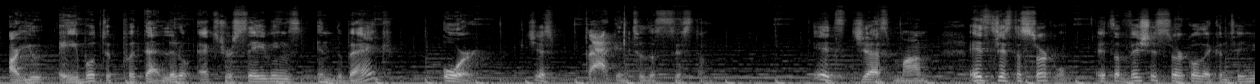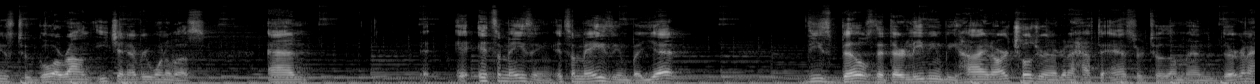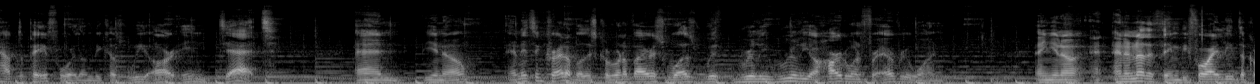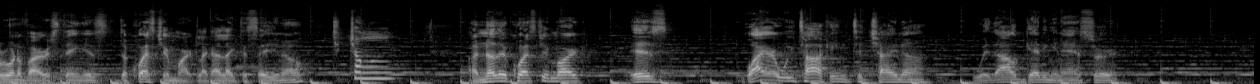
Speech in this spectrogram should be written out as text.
Are you able to put that little extra savings in the bank or just back into the system? It's just mon it's just a circle. It's a vicious circle that continues to go around each and every one of us. And it, it's amazing. It's amazing, but yet these bills that they're leaving behind, our children are going to have to answer to them and they're going to have to pay for them because we are in debt. And, you know, and it's incredible. This coronavirus was really, really a hard one for everyone. And, you know, and, and another thing before I leave the coronavirus thing is the question mark, like I like to say, you know. Another question mark is why are we talking to China without getting an answer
